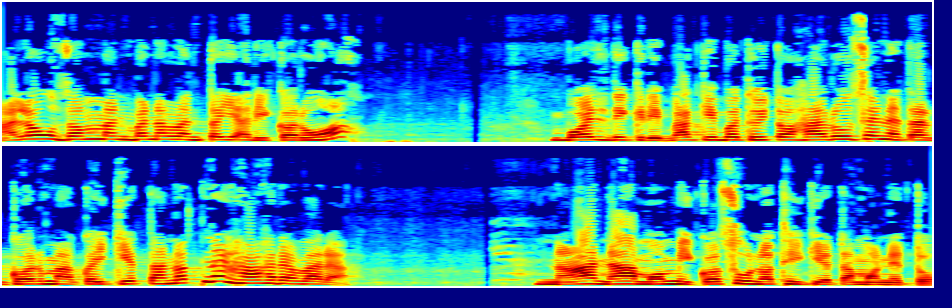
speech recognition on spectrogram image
હાલો, હું જમવાનું બનાવવાની તૈયારી કરું, હો. બોલ દીકરી, બાકી બધું તો સારું છે ને, તાર ઘરમાં કઈ કેતા નથી ને હારા વાળા ના ના, મમ્મી, કશું નથી કેતા મને તો.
